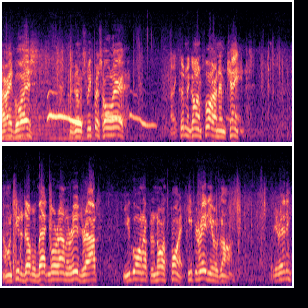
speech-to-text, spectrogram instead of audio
All right, boys. We're to sweep this whole area. I couldn't have gone far on them chains. I want you to double back and go around the ridge route. You going up to North Point. Keep your radios on. You ready?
